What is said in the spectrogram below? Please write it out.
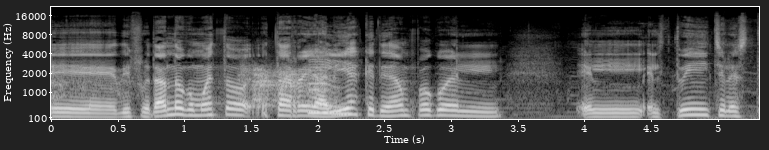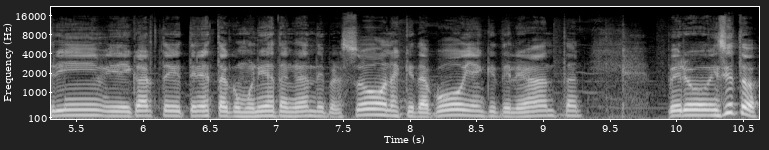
eh, disfrutando como esto, estas regalías que te da un poco el, el, el Twitch, el stream y dedicarte a tener esta comunidad tan grande de personas que te apoyan, que te levantan. Pero, insisto,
